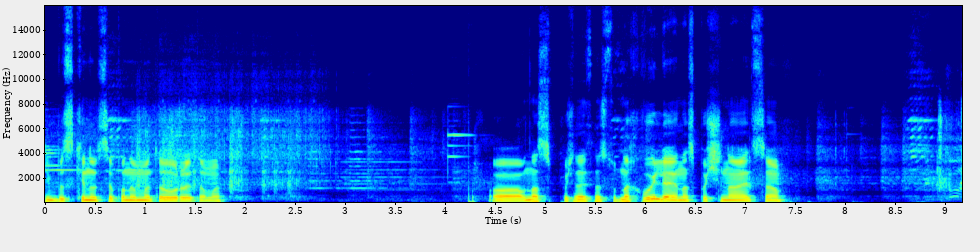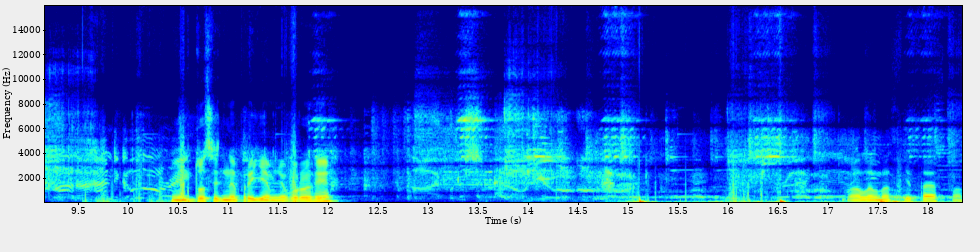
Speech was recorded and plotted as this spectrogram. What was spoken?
І би скинувся по ним метеоритами. А, у нас починається наступна хвиля, і у нас починається досить неприємні вороги. Але в нас є Тесла.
